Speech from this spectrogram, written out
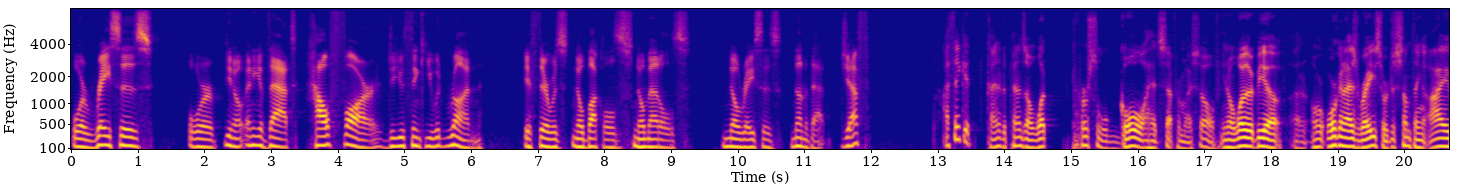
or races or you know any of that, how far do you think you would run if there was no buckles, no medals, no races, none of that? Jeff? I think it kind of depends on what personal goal I had set for myself. You know, whether it be a an or- organized race or just something I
